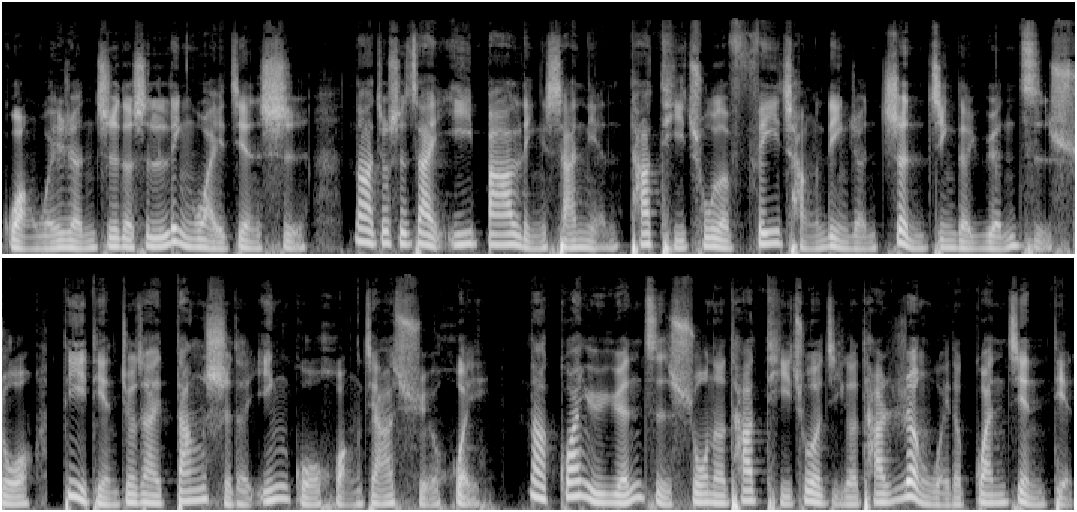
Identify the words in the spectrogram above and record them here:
广为人知的是另外一件事。那就是在一八零三年，他提出了非常令人震惊的原子说，地点就在当时的英国皇家学会。那关于原子说呢，他提出了几个他认为的关键点。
